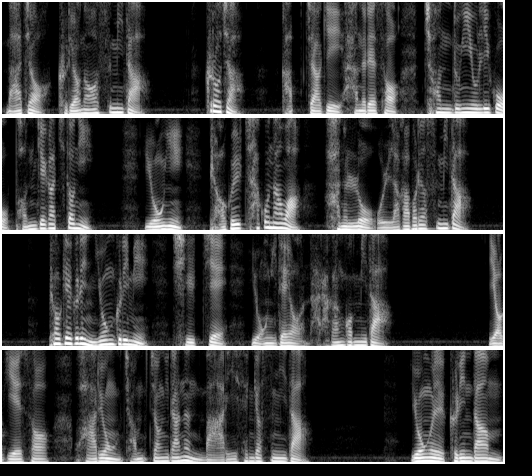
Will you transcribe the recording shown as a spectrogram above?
마저 그려 넣었습니다. 그러자 갑자기 하늘에서 천둥이 울리고 번개가 치더니 용이 벽을 차고 나와 하늘로 올라가 버렸습니다. 벽에 그린 용 그림이 실제 용이 되어 날아간 겁니다. 여기에서 활용 점정이라는 말이 생겼습니다. 용을 그린 다음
